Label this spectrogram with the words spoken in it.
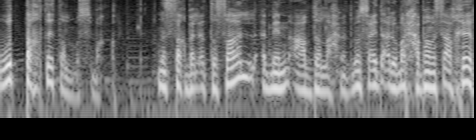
والتخطيط المسبق. نستقبل اتصال من عبد الله أحمد مسعد. ألو مرحبا مساء الخير.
